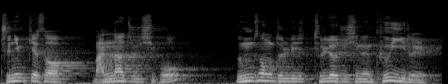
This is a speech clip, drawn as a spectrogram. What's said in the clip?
주님께서 만나 주시고 음성 들리, 들려주시는 그 일을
